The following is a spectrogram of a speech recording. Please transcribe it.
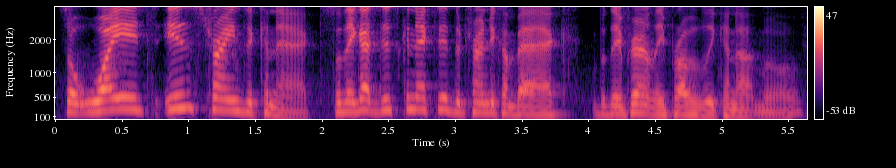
So white is trying to connect. So they got disconnected. They're trying to come back, but they apparently probably cannot move.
